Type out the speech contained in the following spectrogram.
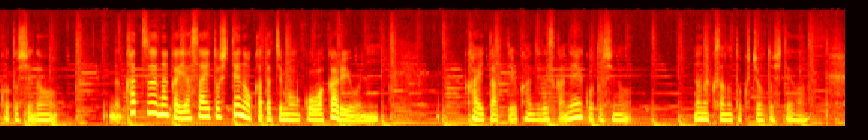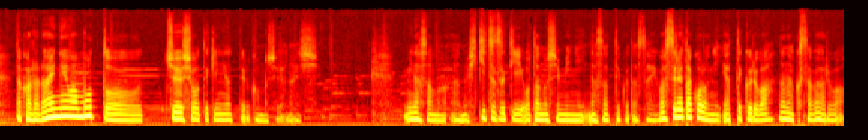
今年のかつなんか野菜としての形もこう分かるように書いたっていう感じですかね今年の。七草の特徴としては。だから来年はもっと抽象的になってるかもしれないし。皆様あの引き続きお楽しみになさってください。忘れた頃にやってくるわ。七草があるわ。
